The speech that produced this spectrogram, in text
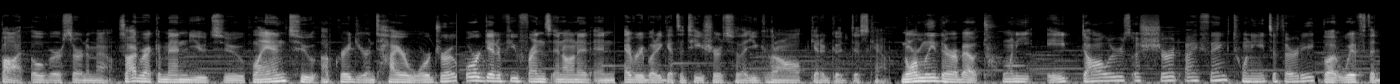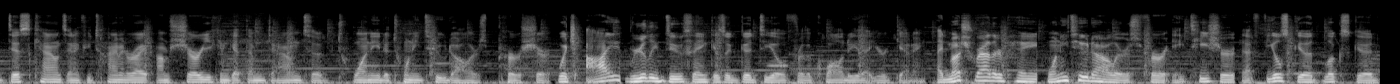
bought over a certain amount. So I'd recommend you to plan to upgrade your entire wardrobe or get a few friends in on it and everybody gets a t-shirt so that you can all get a good discount. Normally they're about $28 a shirt, I think, 28 to 30, but with the discounts and if you time it right, I'm sure you can get them down to 20 to $22 per shirt, which I really do think is a good deal for the quality that you're getting. I'd much rather pay 20 $22 for a t-shirt that feels good, looks good,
